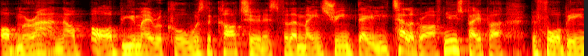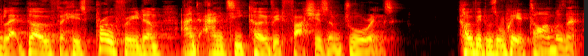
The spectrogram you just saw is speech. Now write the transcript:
Bob Moran. Now, Bob, you may recall, was the cartoonist for the mainstream Daily Telegraph newspaper before being let go for his pro freedom and anti COVID fascism drawings. COVID was a weird time, wasn't it?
